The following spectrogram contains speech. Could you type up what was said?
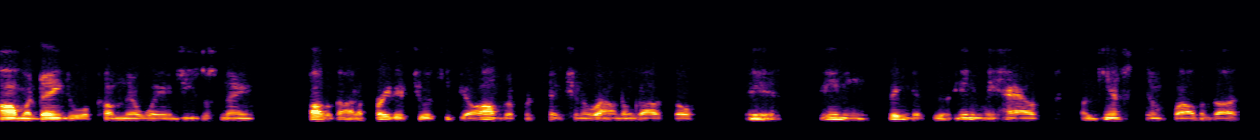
harm, or danger will come their way. In Jesus' name, Father God, I pray that you will keep your arms of protection around them, God, so uh, anything that the enemy have against them, Father God,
